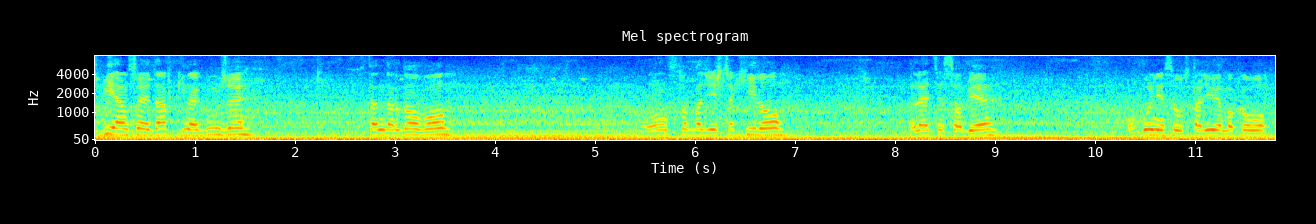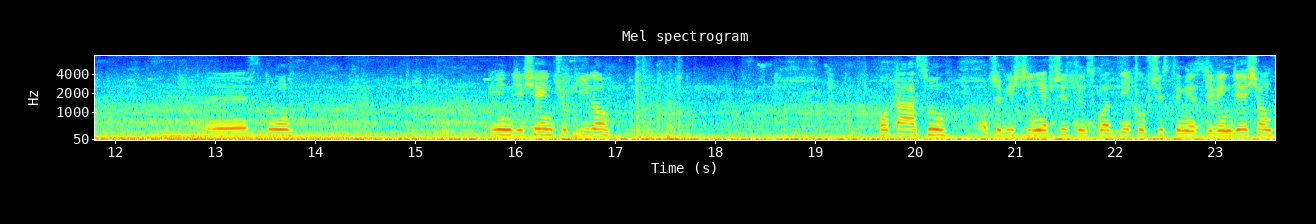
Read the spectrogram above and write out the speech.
zbijam sobie dawki na górze, standardowo, no, 120 kg, lecę sobie, ogólnie sobie ustaliłem około y, 150 kg potasu Oczywiście nie w czystym składniku, w czystym jest 90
